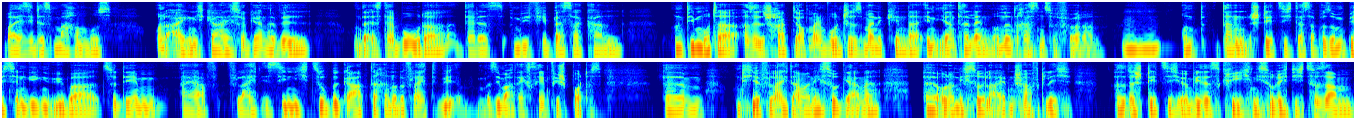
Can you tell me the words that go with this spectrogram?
weil sie das machen muss und eigentlich gar nicht so gerne will. Und da ist der Bruder, der das irgendwie viel besser kann. Und die Mutter, also schreibt ja auch, mein Wunsch ist, meine Kinder in ihren Talenten und Interessen zu fördern. Mhm. Und dann steht sich das aber so ein bisschen gegenüber zu dem, naja, vielleicht ist sie nicht so begabt darin oder vielleicht, sie macht extrem viel Sport. Das ähm, und hier vielleicht aber nicht so gerne äh, oder nicht so leidenschaftlich. Also das steht sich irgendwie, das kriege ich nicht so richtig zusammen.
